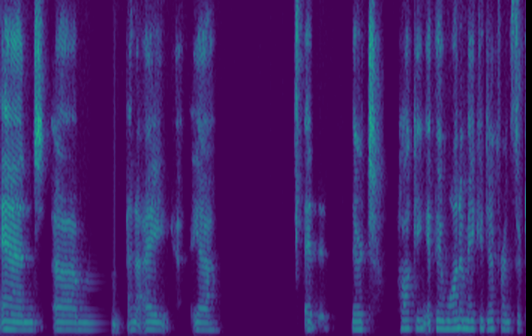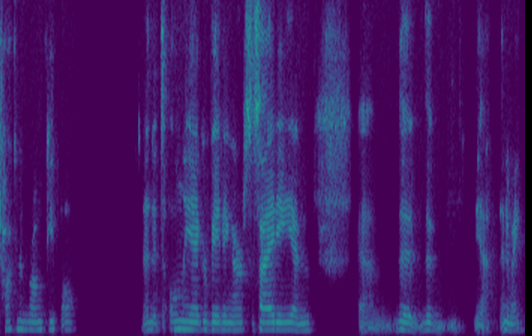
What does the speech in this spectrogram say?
And um and i yeah it, they're talking if they want to make a difference they're talking to the wrong people. And it's only aggravating our society and um, the the yeah anyway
